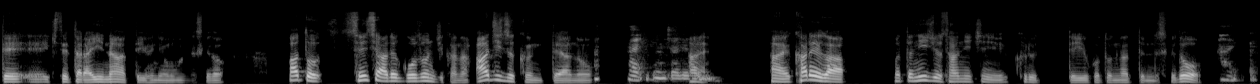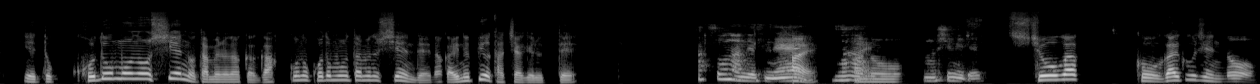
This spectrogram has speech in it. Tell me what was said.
てきてたらいいなっていうふうに思うんですけど、あと、先生、あれご存知かな？アジズ君ってあの、はい、存じ上げてはい、はい、彼がまた23日に来るっていうことになってるんですけど、はい、えっ、と、子供の支援のための、なんか学校の子供のための支援で、なんか NPO 立ち上げるって。あ、そうなんですね。はい。はい、あの、楽しみです。小学校、外国人の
